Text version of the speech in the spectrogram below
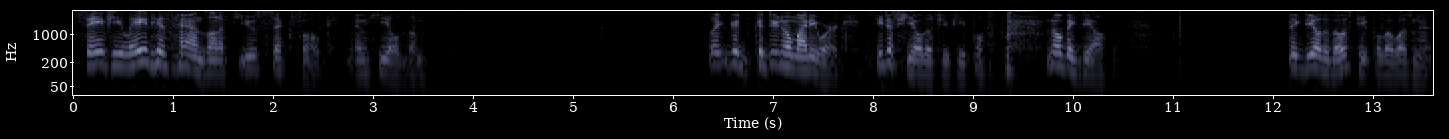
save he laid his hands on a few sick folk and healed them. It's like could could do no mighty work. He just healed a few people. no big deal. Big deal to those people though, wasn't it?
